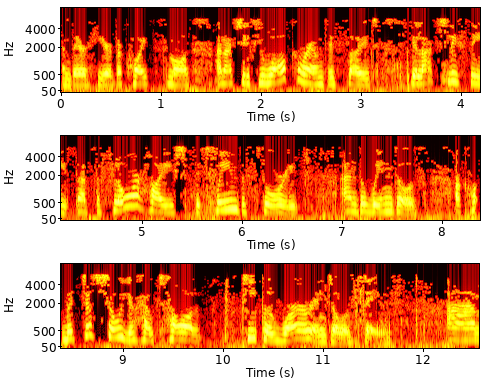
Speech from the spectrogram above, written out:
and they're here. They're quite small. And actually, if you walk around this side, you'll actually see that the floor height between the stories and the windows are. But just show you how tall people were in those days. Um,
